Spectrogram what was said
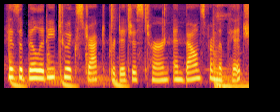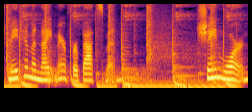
His ability to extract prodigious turn and bounce from the pitch made him a nightmare for batsmen. Shane Warne,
